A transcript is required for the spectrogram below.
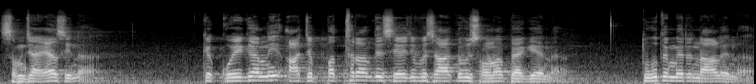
ਸਮਝਾਇਆ ਸੀ ਨਾ ਕਿ ਕੋਈ ਗੱਲ ਨਹੀਂ, ਅੱਜ ਪੱਥਰਾਂ ਦੇ ਸੇਜ ਵਿਛਾ ਕੇ ਵੀ ਸੌਣਾ ਪੈ ਗਿਆ ਨਾ। ਤੂੰ ਤੇ ਮੇਰੇ ਨਾਲ ਹੈ ਨਾ।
